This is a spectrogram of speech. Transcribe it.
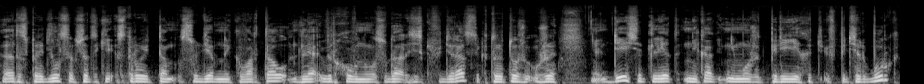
распорядился все-таки строить там судебный квартал для Верховного суда Российской Федерации, который тоже уже 10 лет никак не может переехать в Петербург.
